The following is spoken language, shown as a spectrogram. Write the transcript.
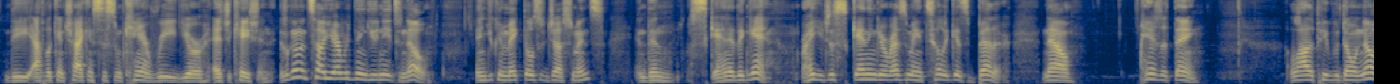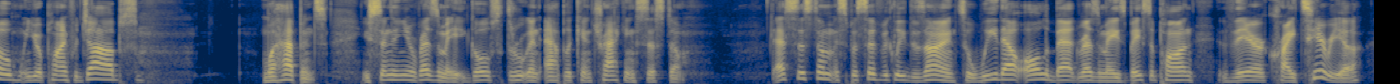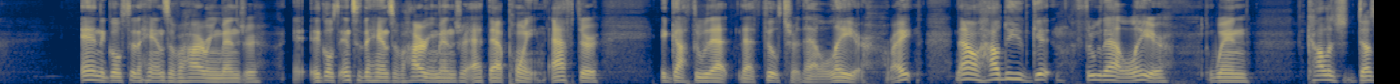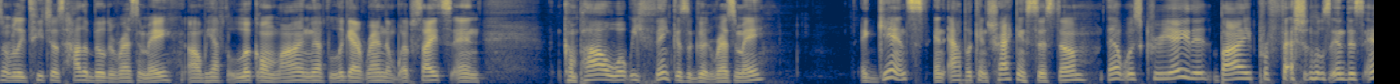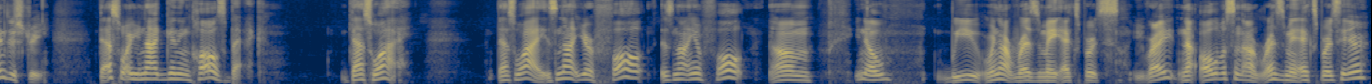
the applicant tracking system can't read your education. It's going to tell you everything you need to know. And you can make those adjustments and then scan it again, right? You're just scanning your resume until it gets better. Now, here's the thing a lot of people don't know when you're applying for jobs, what happens? You send in your resume, it goes through an applicant tracking system. That system is specifically designed to weed out all the bad resumes based upon their criteria and it goes to the hands of a hiring manager. It goes into the hands of a hiring manager at that point after it got through that that filter, that layer, right? Now, how do you get through that layer when college doesn't really teach us how to build a resume? Uh, we have to look online, we have to look at random websites and compile what we think is a good resume against an applicant tracking system that was created by professionals in this industry. That's why you're not getting calls back. That's why. That's why. It's not your fault. It's not your fault. Um, you know, we we're not resume experts, right? Not all of us are not resume experts here.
